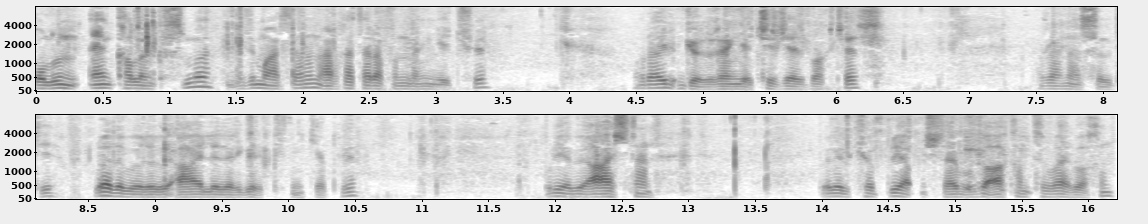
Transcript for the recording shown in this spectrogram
kolun en kalın kısmı bizim arsanın arka tarafından geçiyor. Orayı bir gözden geçireceğiz bakacağız. Bura nasıl diye. Burada böyle bir aileler gelip piknik yapıyor. Buraya bir ağaçtan böyle bir köprü yapmışlar. Burada akıntı var bakın.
